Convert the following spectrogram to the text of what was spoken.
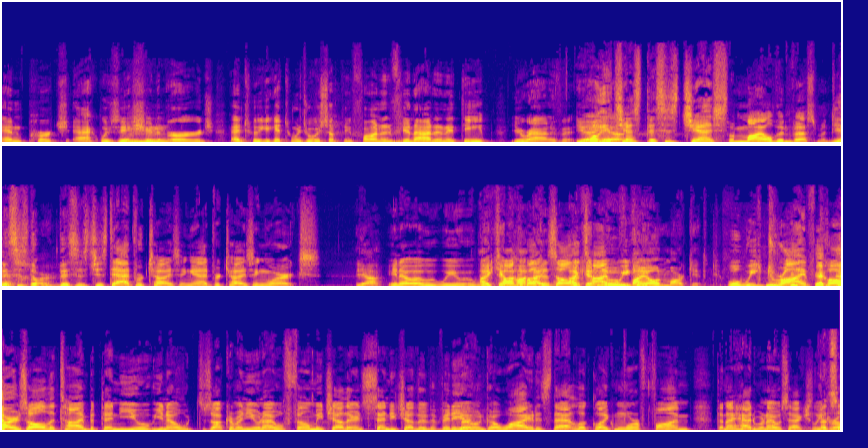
and perch acquisition Mm-hmm. urge, and two you get to enjoy something fun. And if you're not in it deep, you're out of it. Yeah, well, yeah. it's just this is just a mild investment. yes, this is the this is just advertising. Advertising works. Yeah. You know, we we, talk about I- this all I the can time. Move we my can- own market. Well, we drive cars all the time, but then you, you know, Zuckerman, you and I will film each other and send each other the video and go, "Why does that look like more fun than I had when I was actually driving? That's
